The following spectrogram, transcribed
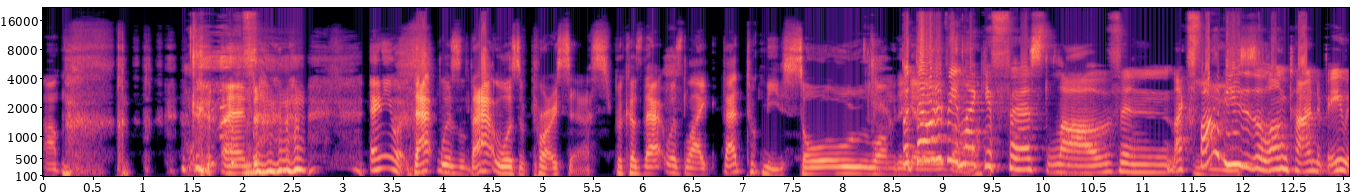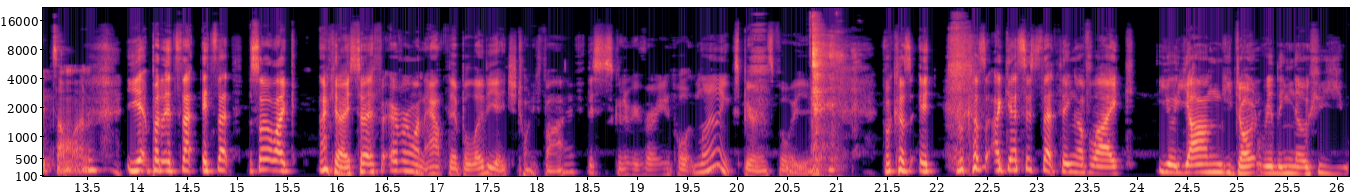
Um, and anyway, that was that was a process because that was like that took me so long to But that would have been like your first love, and like five Mm. years is a long time to be with someone. yeah, but it's that it's that so like okay, so for everyone out there below the age of twenty five, this is going to be a very important learning experience for you because it because I guess it's that thing of like you're young, you don't really know who you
